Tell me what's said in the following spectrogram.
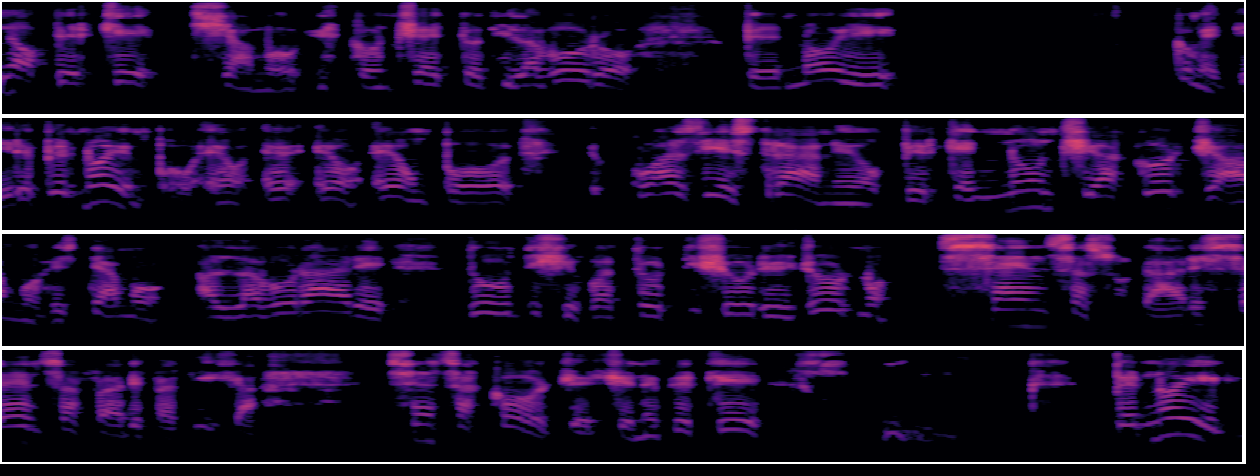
no, perché diciamo il concetto di lavoro per noi come dire, per noi è un po', è, è, è un po' quasi estraneo perché non ci accorgiamo che stiamo a lavorare 12-14 ore al giorno senza sudare, senza fare fatica, senza accorgercene perché mm, per noi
